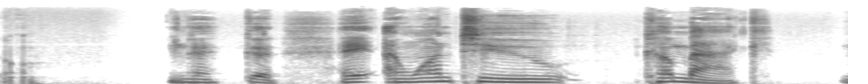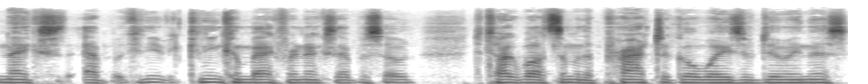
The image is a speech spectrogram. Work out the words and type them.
So Okay, good. Hey, I want to come back next. Ep- can you can you come back for next episode to talk about some of the practical ways of doing this?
